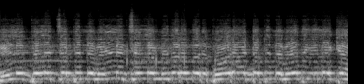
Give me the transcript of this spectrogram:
വെള്ളിത്തെളിച്ചത്തിന്റെ വെള്ളിച്ചെല്ലും വിതറുന്ന ഒരു പോരാട്ടത്തിന്റെ വേദിയിലേക്ക്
